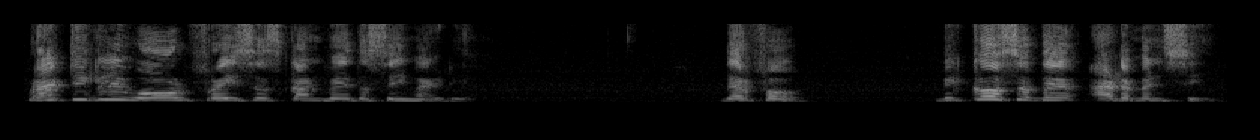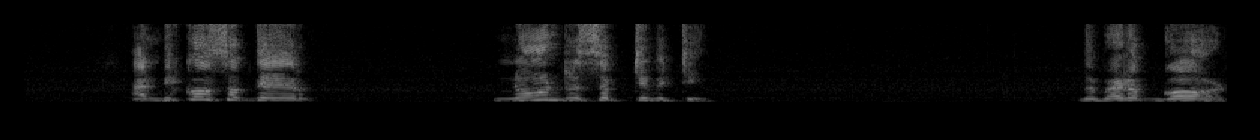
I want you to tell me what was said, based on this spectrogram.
Practically all phrases convey the same idea. Therefore, because of their adamancy and because of their non receptivity, the Word of God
